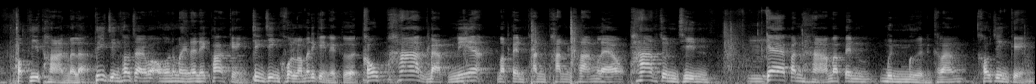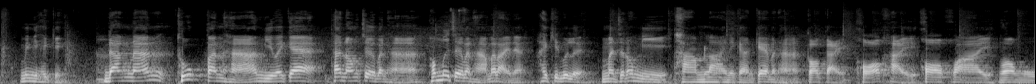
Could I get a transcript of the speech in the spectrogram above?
ๆเพราะพี่ผ่านมาแล้ว พี่จึงเข้าใจว่าโอ้ทำไมนันเน็กภาคเก่ง จริง ๆ คนเราไม่ได้เก่งแต่เกิด เขาภาคแบบเนี้ยมาเป็นพันๆครั้งแล้ว ภาคจนชิน แก้ปัญหามาเป็นหมื่นๆครั้ง เขาจึงเก่ง ไม่มีใครเก่ง ดังนั้นทุกปัญหามีไว้แก้ ถ้าน้องเจอปัญหา เพราะเมื่อเจอปัญหาเมื่อไหร่เนี่ยให้คิดไว้เลย มันจะต้องมีไทม์ไลน์ในการแก้ปัญหากอไก่ ขอไข่คอควาย งองู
